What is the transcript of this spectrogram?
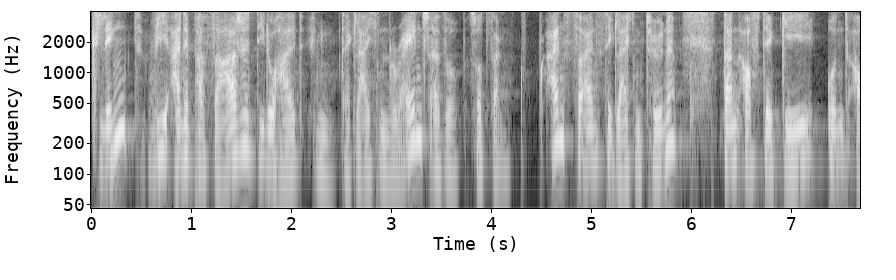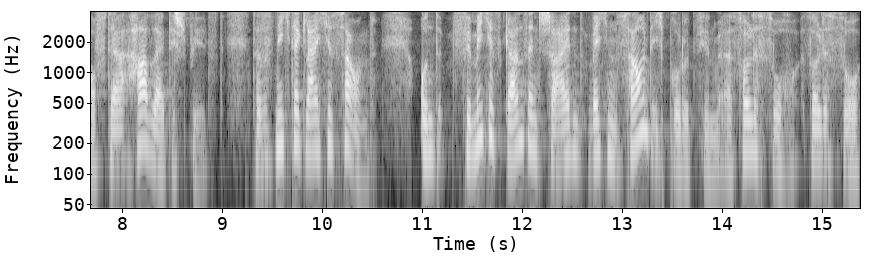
klingt wie eine Passage, die du halt in der gleichen Range, also sozusagen eins zu eins die gleichen Töne, dann auf der G- und auf der H-Seite spielst. Das ist nicht der gleiche Sound. Und für mich ist ganz entscheidend, welchen Sound ich produzieren will. Soll es so, soll es so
